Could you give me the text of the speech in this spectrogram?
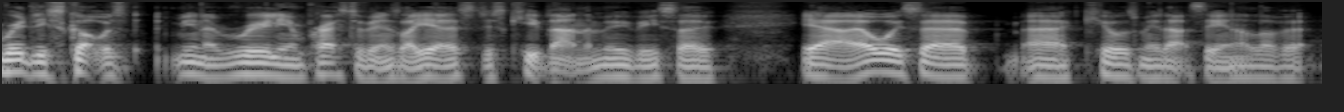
Ridley Scott was, you know, really impressed with it. It's like, yeah, let's just keep that in the movie. So, yeah, it always uh, uh, kills me that scene. I love it.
